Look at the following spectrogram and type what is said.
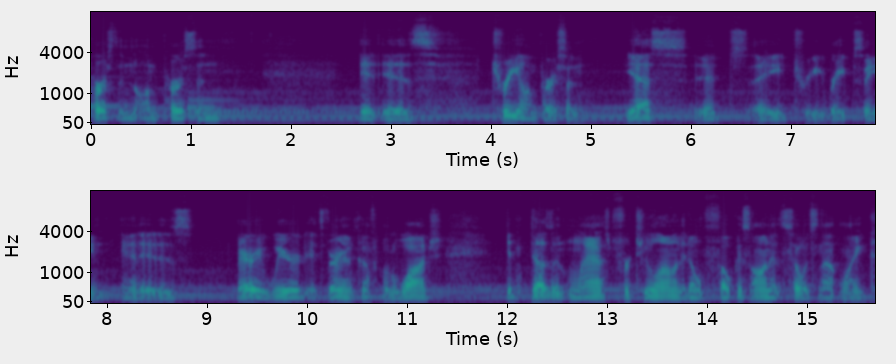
person on person, it is tree on person. Yes, it's a tree rape scene, and it is very weird. It's very uncomfortable to watch it doesn't last for too long and they don't focus on it so it's not like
